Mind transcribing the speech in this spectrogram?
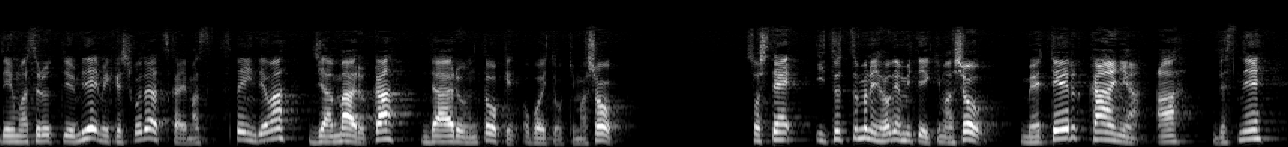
電話するっていう意味でメキシコでは使います。スペインではジャマルかダールントーケ覚えておきましょう。そして5つ目の表現見ていきましょう。メテルカーニャアですね。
